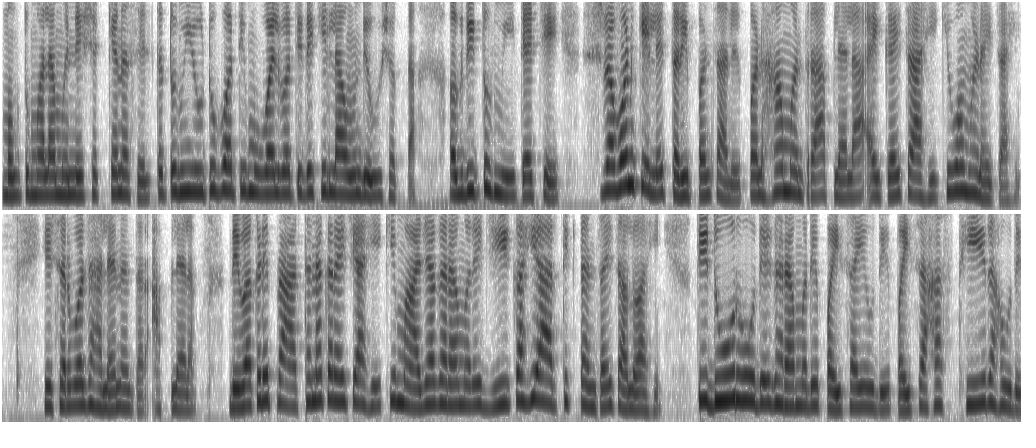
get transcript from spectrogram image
मग तुम्हाला म्हणणे शक्य नसेल तर तुम्ही यूट्यूबवरती मोबाईलवरती देखील लावून देऊ शकता. अगदी तुम्ही त्याचे श्रवण केले तरी पण चालेल पण हा मंत्र आपल्याला ऐकायचा आहे किंवा म्हणायचा आहे. हे सर्व झाल्यानंतर आपल्याला देवाकडे प्रार्थना करायची आहे की माझ्या घरामध्ये जी काही आर्थिक टंचाई चालू आहे ती दूर होऊ दे घरामध्ये पैसा येऊ दे पैसा हा स्थिर राहू दे.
